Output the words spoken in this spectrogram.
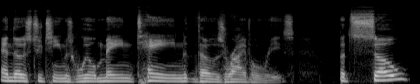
and those two teams will maintain those rivalries. But so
